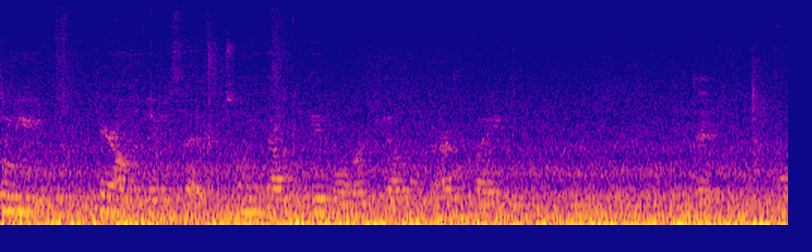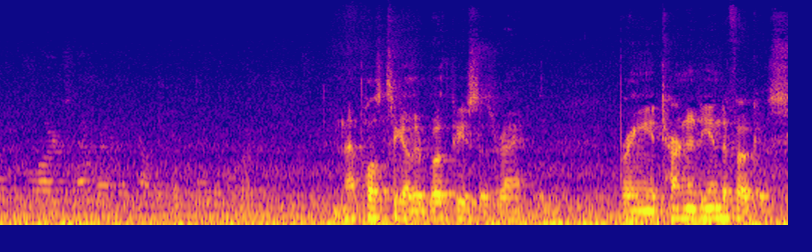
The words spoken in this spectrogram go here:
When you hear on the news that twenty thousand people were killed in the earthquake, that, that was a large number, and they probably didn't know the Lord. And that pulls together both pieces, right? Bringing eternity into focus.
